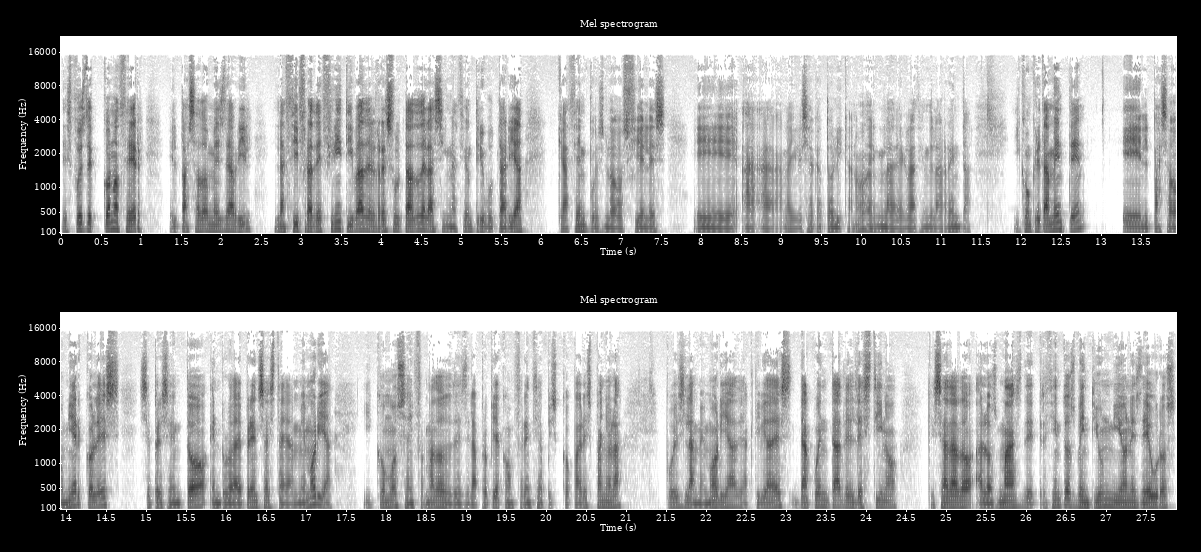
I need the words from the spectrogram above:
después de conocer el pasado mes de abril la cifra definitiva del resultado de la asignación tributaria que hacen pues los fieles eh, a, a, la Iglesia Católica, ¿no? En la declaración de la renta. Y concretamente, el pasado miércoles se presentó en rueda de prensa esta memoria y como se ha informado desde la propia Conferencia Episcopal Española, pues la memoria de actividades da cuenta del destino que se ha dado a los más de 321 millones de euros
